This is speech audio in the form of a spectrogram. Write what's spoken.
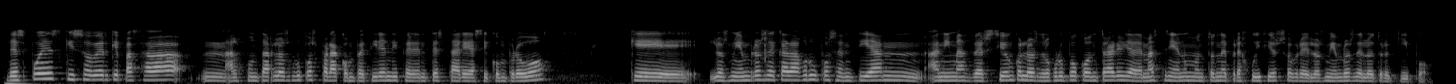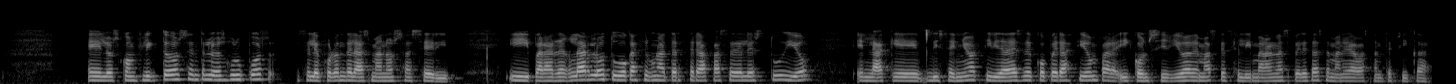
Después quiso ver qué pasaba mm, al juntar los grupos para competir en diferentes tareas y comprobó que los miembros de cada grupo sentían animadversión con los del grupo contrario y además tenían un montón de prejuicios sobre los miembros del otro equipo. Eh, los conflictos entre los grupos se le fueron de las manos a Sheriff y para arreglarlo tuvo que hacer una tercera fase del estudio en la que diseñó actividades de cooperación para, y consiguió además que se limaran las perezas de manera bastante eficaz.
